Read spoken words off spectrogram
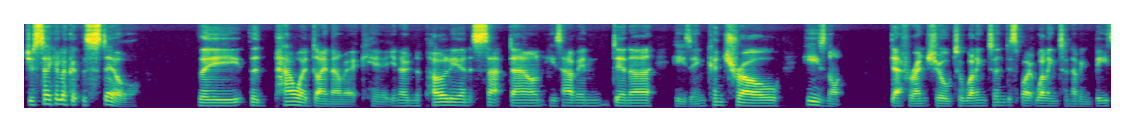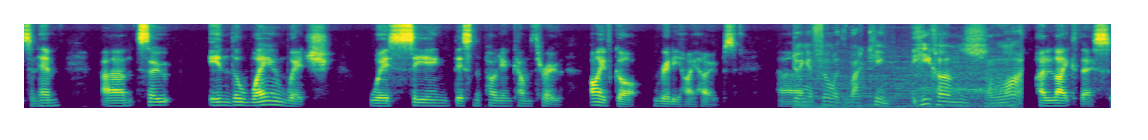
just take a look at the still, the the power dynamic here. You know, Napoleon sat down, he's having dinner, he's in control, he's not deferential to Wellington, despite Wellington having beaten him. Um, so, in the way in which we're seeing this Napoleon come through, I've got really high hopes. Um, Doing a film with Joaquin, he comes alive. I like this.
